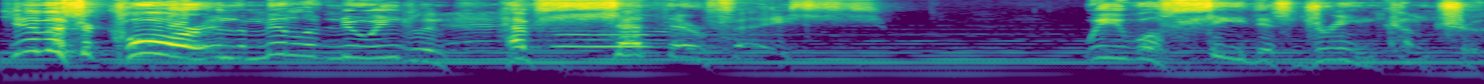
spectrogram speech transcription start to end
Give us a core in the middle of New England, have set their face. We will see this dream come true,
